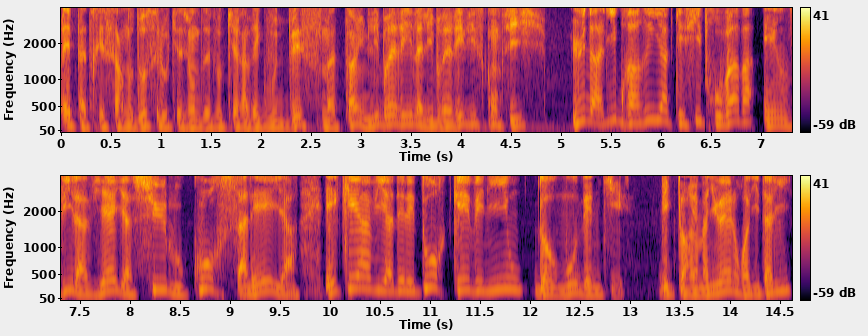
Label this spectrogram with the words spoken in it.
Et Patrice Arnaudot, c'est l'occasion d'évoquer avec vous dès ce matin une librairie, la librairie Visconti. Una libraria che si trovava in Villa Vieja sul cours Saleia e che aveva delle tours che venivano dal mondo entier. Victor Emmanuel, roi d'Italie,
